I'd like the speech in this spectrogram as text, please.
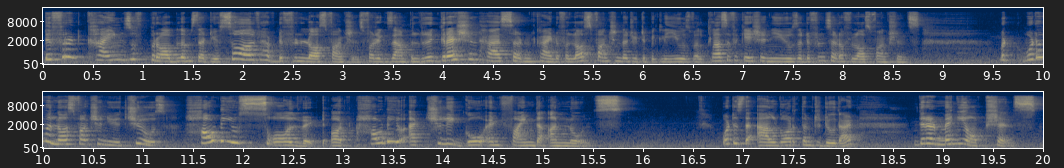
different kinds of problems that you solve have different loss functions. For example, regression has certain kind of a loss function that you typically use, while classification you use a different set of loss functions. But whatever loss function you choose, how do you solve it or how do you actually go and find the unknowns? What is the algorithm to do that? There are many options.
